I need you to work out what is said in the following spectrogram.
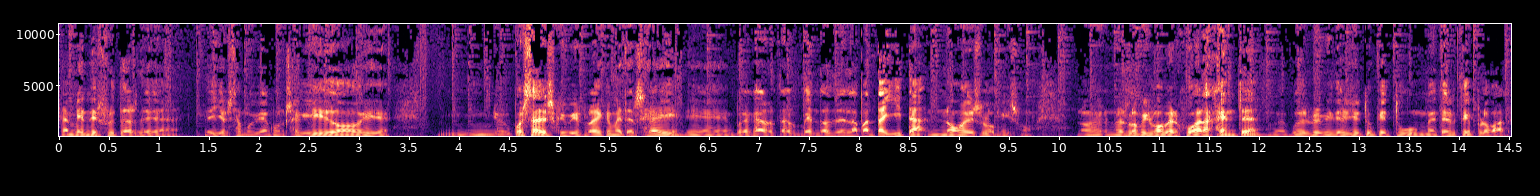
también disfrutas de, de ello. Está muy bien conseguido y mm, cuesta describirlo, hay que meterse ahí. Y, porque claro, viendo desde la pantallita no es lo mismo. No, no es lo mismo ver jugar a gente, eh, puedes ver vídeos de YouTube, que tú meterte y probar.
